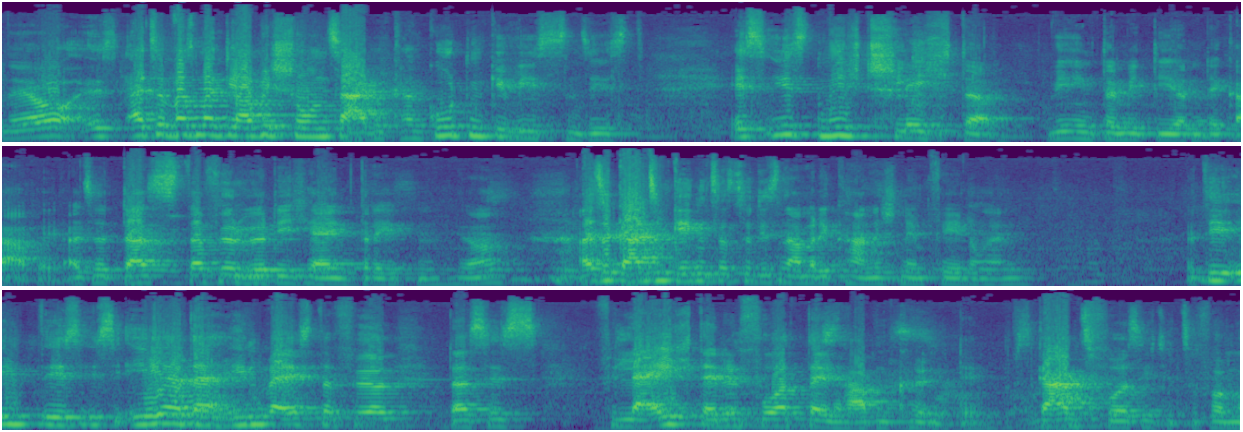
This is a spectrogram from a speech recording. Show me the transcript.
Naja, es, also was man glaube ich schon sagen kann, guten Gewissens ist, es ist nicht schlechter wie intermittierende Gabe. Also das, dafür würde ich eintreten. Ja? Also ganz im Gegensatz zu diesen amerikanischen Empfehlungen. Die, es ist eher der Hinweis dafür, dass es vielleicht einen Vorteil haben könnte. Das ist ganz vorsichtig zu formulieren.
